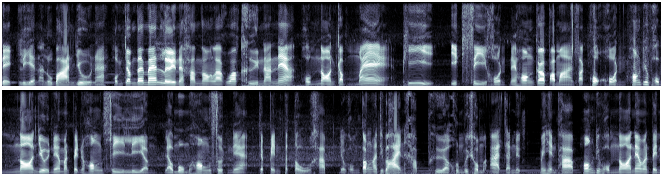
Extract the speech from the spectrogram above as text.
เด็กเรียนอนุบาลอยู่นะ ผมจำได้แม่นเลยนะครับน้องรักว่าคืนนั้นเนี่ย ผมนอนกับแม่พี่ อีก 4 คนในห้องก็ประมาณสัก 6 คน ห้องที่ผมนอนอยู่เนี่ยมันเป็นห้องสี่เหลี่ยม แล้วมุมห้องสุดเนี่ยจะเป็นประตูครับ เดี๋ยวผมต้องอธิบายนะครับเผื่อคุณผู้ชมอาจจะนึกไม่เห็นภาพ ห้องที่ผมนอนเนี่ยมันเป็น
